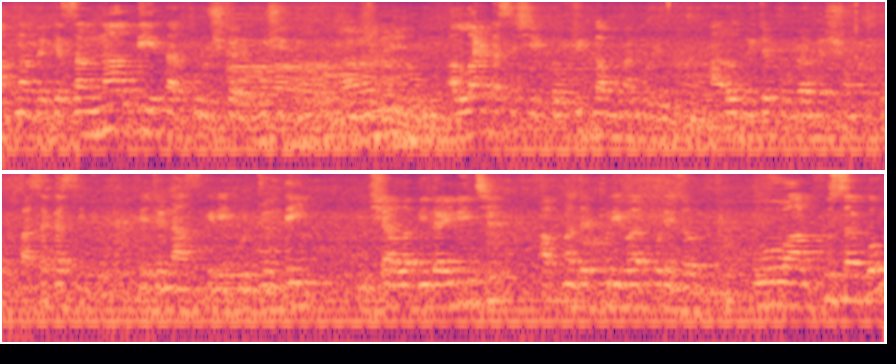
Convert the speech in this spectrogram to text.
আপনাদেরকে জান্নাত দিয়ে তার পুরস্কারে ভূষিত। আল্লাহর কাছে সেই তৌফিক কামনা করি। আরও দুইটা প্রোগ্রামের সময় কাছাকাছি। এই জন্য আজকের এই পর্যন্তই। ইনশাআল্লাহ বিদায় নিচ্ছি। আপনাদের পরিবার, পরিজন। ও আনফুসাকুম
